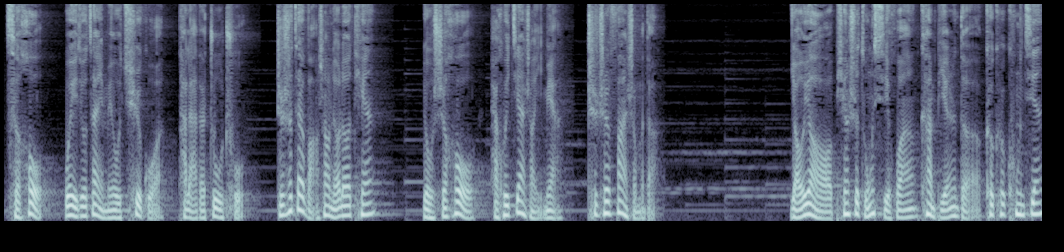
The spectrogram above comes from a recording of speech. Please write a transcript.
此后我也就再也没有去过他俩的住处，只是在网上聊聊天，有时候还会见上一面，吃吃饭什么的。瑶瑶平时总喜欢看别人的 QQ 空间，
